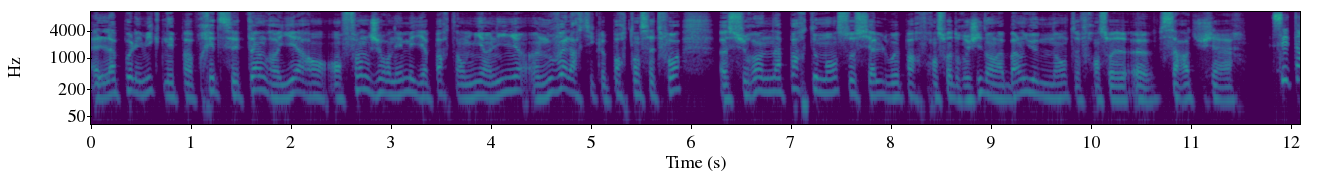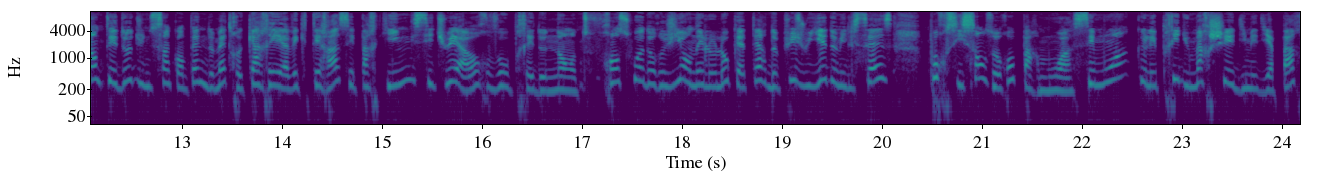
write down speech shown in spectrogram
la polémique n'est pas près de s'éteindre. Hier, en, fin de journée, Mediapart a mis en ligne un nouvel article portant cette fois euh, sur un appartement social loué par François de Rugy dans la banlieue de Nantes. François, euh, Sarah Tucherer. C'est un T2 d'une cinquantaine de mètres carrés avec terrasse et parking situé à Orvaux près de Nantes. François de Rugy en est le locataire depuis juillet 2016 pour 600 euros par mois. C'est moins que les prix du marché d'Immédiapart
